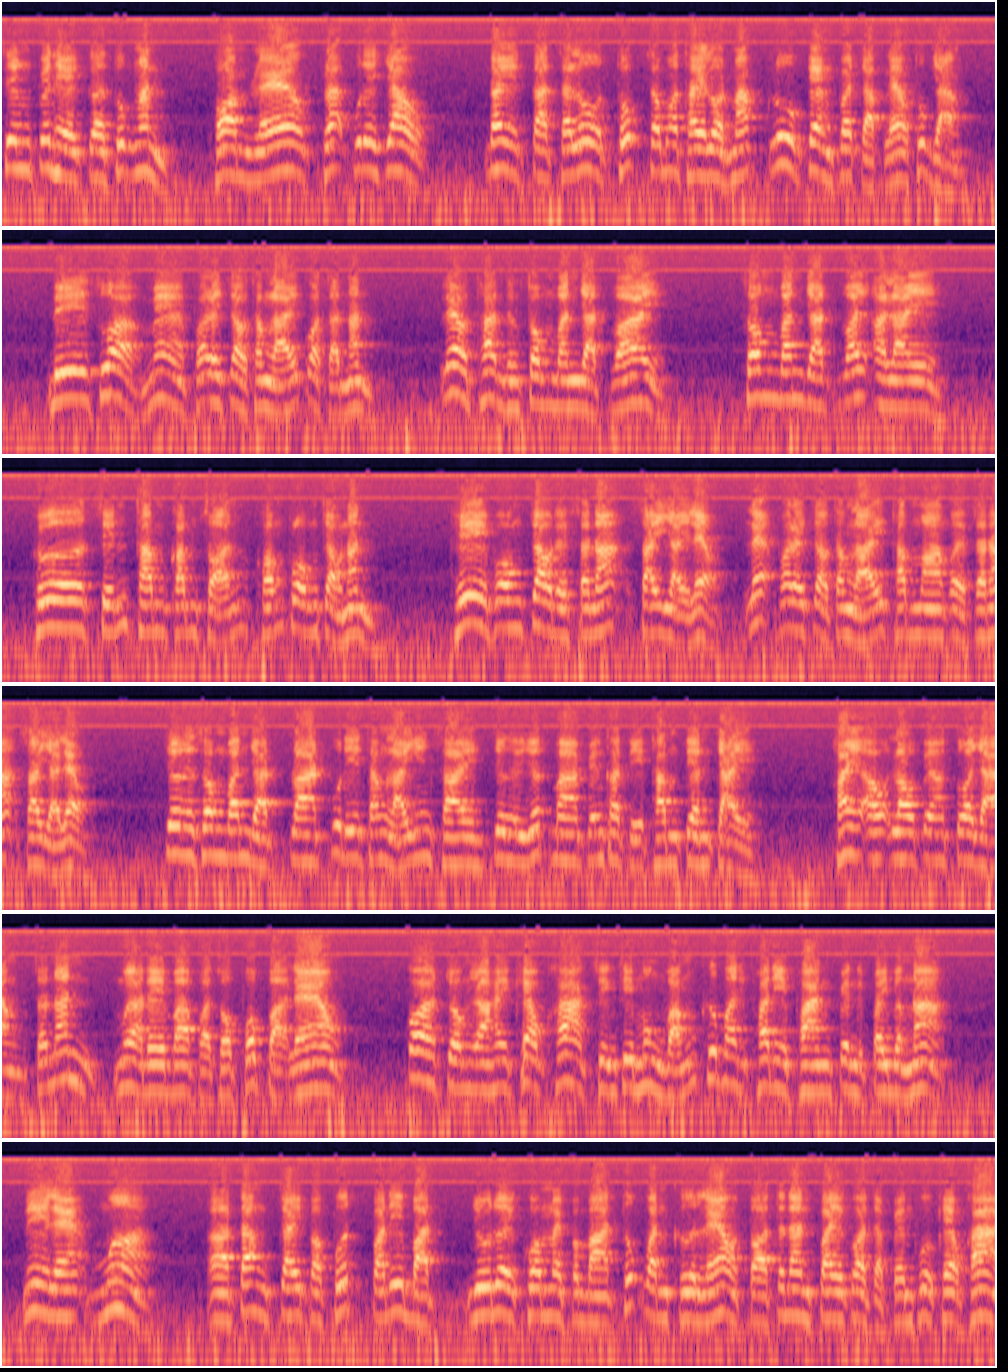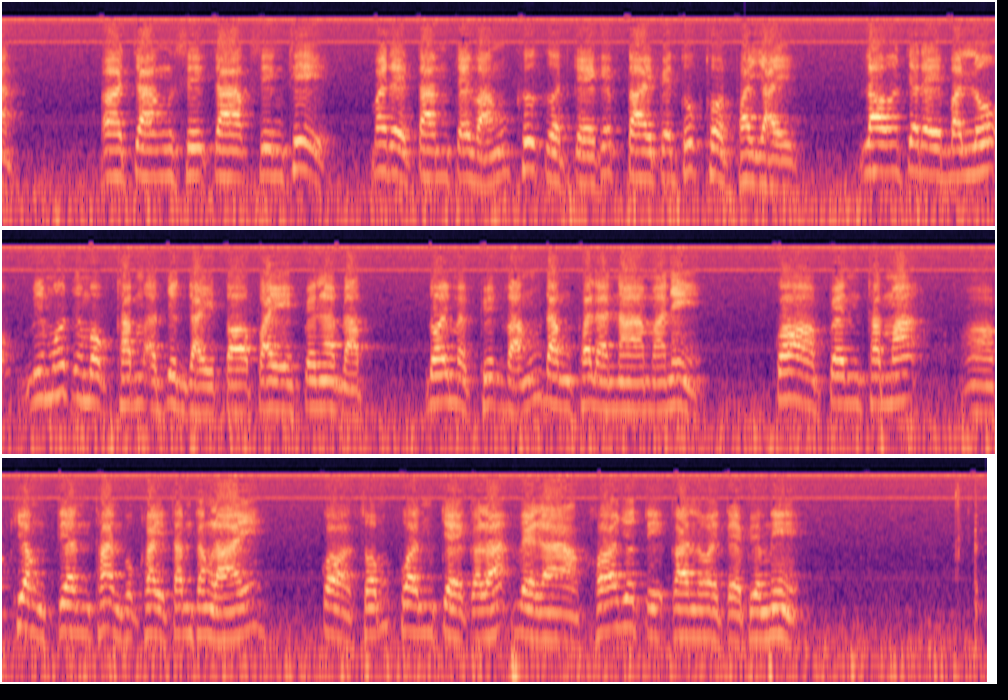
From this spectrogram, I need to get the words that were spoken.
ซึ่งเป็นเหตุเกิดทุกนั้น พร้อมแล้วพระพุทธเจ้า ได้ตัดสโลทุกสมุทัยหลดมักลูกแก้งประจักษ์แล้วทุกอย่าง ดีสั่วแม่พระเจ้าทั้งหลายก็สันนั้น แล้วท่านถึงทรงบัญญัติไว้ ทรงบัญญัติไว้อะไร คือศีลธรรมคำสอนของพระองค์เจ้านั้นที่พระองค์เจ้าได้สนะไซใหญ่แล้ว และพระเจ้าทั้งหลายทำมาก็ได้สนะไซใหญ่แล้ว จึงทรงบัญญัติปราดผู้ดีทั้งหลายยิ่งไซจึงยึดมาเป็นคติธรรมเตือนใจ ให้เอาเราเป็นตัวอย่าง ฉะนั้นเมื่อได้มาประสบพบปะแล้ว ก็จงอย่าให้แค้วคาดสิ่งที่มุ่งหวังคือพระนิพพานเป็นไปเบื้องหน้า นี่แหละเมื่ออตั้งใจประพฤติปฏิบัติอยู่ด้วยความไม่ประมาททุกวันคืนแล้ว ต่อจากนั้นไปก็จะเป็นผู้แค้วคาดจังสิจากสิ่งที่ไม่ได้ตามใจหวังคือเกิดแก่เก็บตายเป็นทุกข์โทษภัยใหญ่ เราจะได้บรรลุวิมุตติมกธรรมอันยิ่งใหญ่ต่อไปเป็นลำดับ โดยไม่ผิดหวังดังพรรณนามานี่ ก็เป็นธรรมะเคี่ยงเตียนท่านผู้ใครทำทั้งหลาย ก็สมควรแจกละเวลาขอยุติการไว้แต่เพียงนี้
